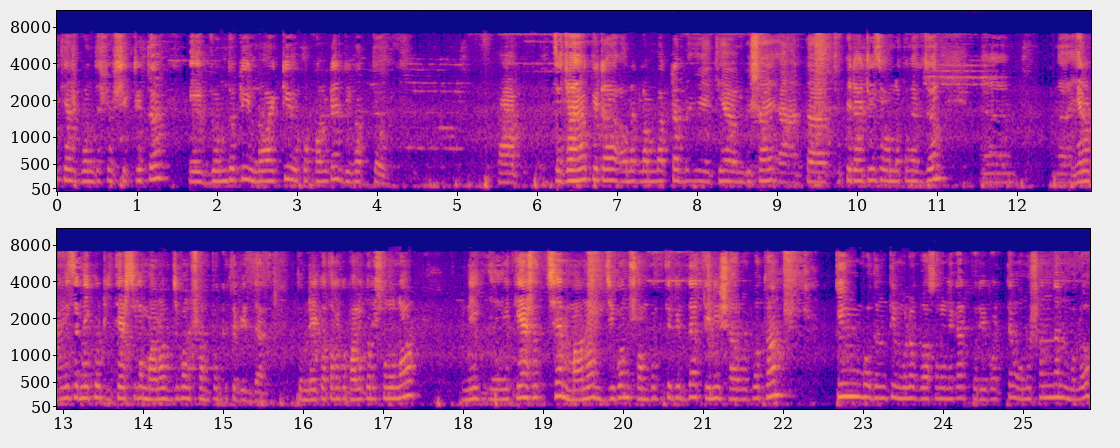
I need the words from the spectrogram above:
ইতিহাস গ্রন্থ হিসেবে স্বীকৃত। এই গ্রন্থটি নয়টি উপখণ্ডে বিভক্ত। তো যাই হোক, এটা অনেক লম্বা একটা বিষয় তা থুকিডাইটিস অন্যতম একজন হেরোডোটাসের নিকট ইতিহাস ছিল মানব জীবন সম্পর্কিত বিদ্যা। তোমরা এই কথাটা খুব ভালো করে শুনে নাও। ইতিহাস হচ্ছে মানব জীবন সম্পর্কিত বিদ্যা। তিনি সর্বপ্রথম কিংবদন্তিমূলক রচনা লেখার পরিবর্তে অনুসন্ধানমূলক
